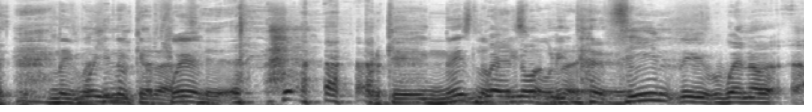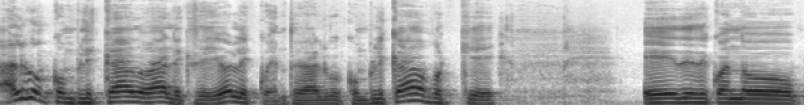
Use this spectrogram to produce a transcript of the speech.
me imagino que fue. porque no es lo mismo ahorita. Sí, bueno, algo complicado, Alex. Yo le cuento algo complicado porque. Eh, desde cuando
